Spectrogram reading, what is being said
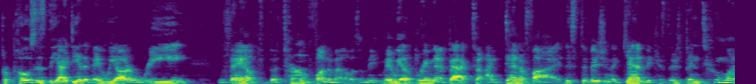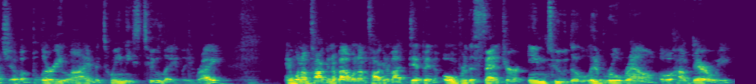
proposes the idea that maybe we ought to revamp the term fundamentalism. Maybe we ought to bring that back to identify this division again because there's been too much of a blurry line between these two lately, right? And what I'm talking about when I'm talking about dipping over the center into the liberal realm, oh, how dare we?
